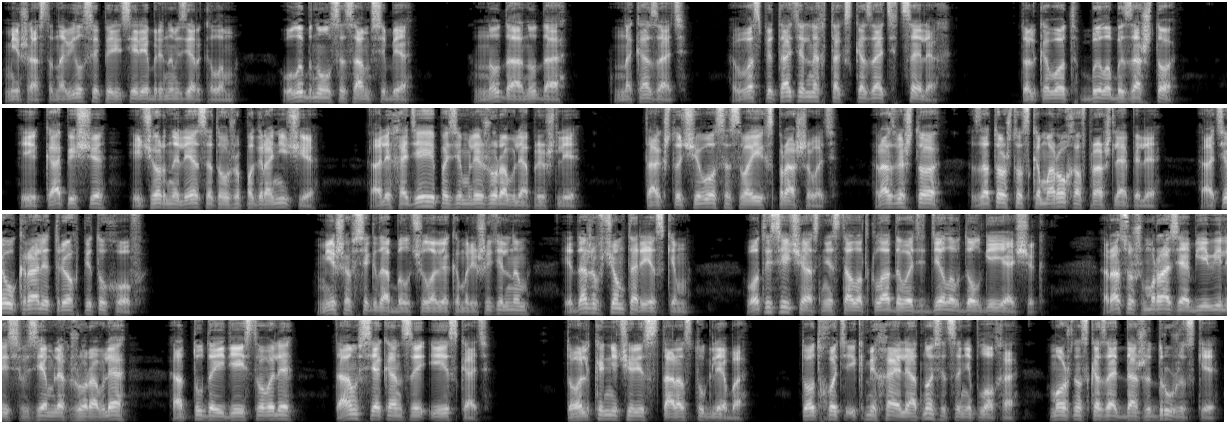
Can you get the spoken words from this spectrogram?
Миша остановился перед серебряным зеркалом, улыбнулся сам себе. Ну да, ну да, наказать. В воспитательных, так сказать, целях. Только вот было бы за что. И капище, и черный лес — это уже пограничье, а лиходеи по земле журавля пришли. Так что чего со своих спрашивать? Разве что за то, что скоморохов прошляпили, а те украли трех петухов. Миша всегда был человеком решительным и даже в чем-то резким. Вот и сейчас не стал откладывать дело в долгий ящик. Раз уж мрази объявились в землях журавля, оттуда и действовали, там все концы и искать. Только не через старосту Глеба. Тот хоть и к Михаиле относится неплохо, можно сказать, даже дружески,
